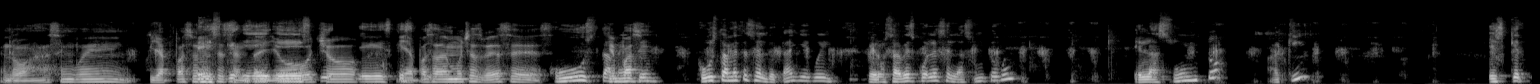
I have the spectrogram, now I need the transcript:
Lo hacen, güey. Ya pasó en el 68. Es que, ya ha pasado muchas veces. Justamente. Justamente es el detalle, güey. Pero ¿sabes cuál es el asunto, güey? El asunto aquí es que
